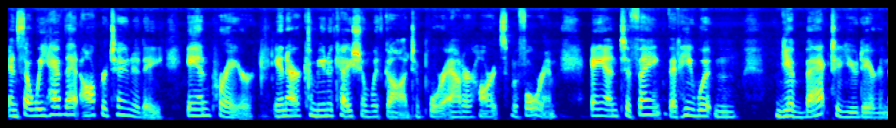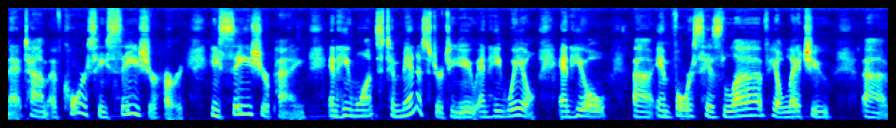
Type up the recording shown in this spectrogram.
And so we have that opportunity in prayer, in our communication with God, to pour out our hearts before Him and to think that He wouldn't give back to you during that time. Of course, He sees your hurt, He sees your pain, and He wants to minister to you, and He will. And He'll uh, enforce His love, He'll let you uh,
